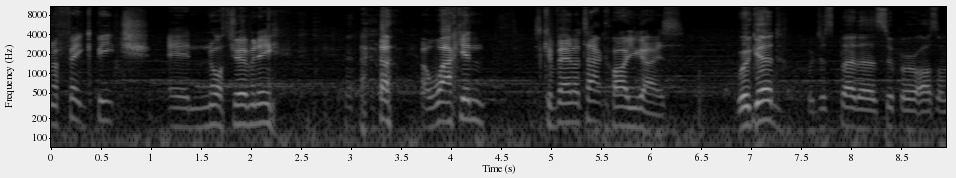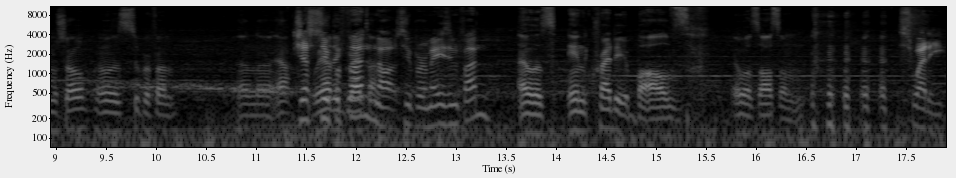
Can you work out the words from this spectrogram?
on a fake beach in North Germany. a Wacken. It's Kvelertak. How are you guys? We're good. We just played a super awesome show. It was super fun. And uh, yeah, Just we had a super fun, time. not super amazing fun. It was incredible. It was awesome. Sweaty.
